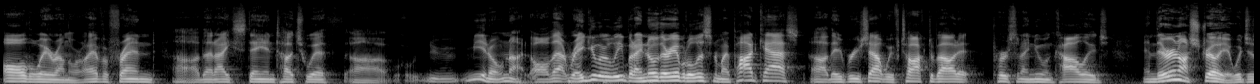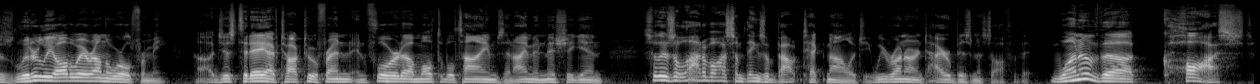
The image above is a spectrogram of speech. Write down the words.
all the way around the world. I have a friend uh, that I stay in touch with, uh, you know, not all that regularly, but I know they're able to listen to my podcast. Uh, they've reached out, we've talked about it. Person I knew in college and they're in Australia, which is literally all the way around the world from me. Uh, just today, I've talked to a friend in Florida multiple times, and I'm in Michigan. So there's a lot of awesome things about technology. We run our entire business off of it. One of the cost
